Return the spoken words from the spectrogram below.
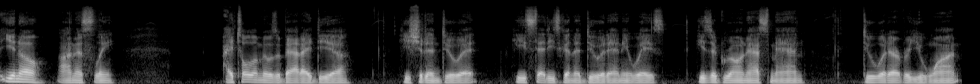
you know, honestly, I told him it was a bad idea. He shouldn't do it. He said he's going to do it anyways. He's a grown ass man do whatever you want.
